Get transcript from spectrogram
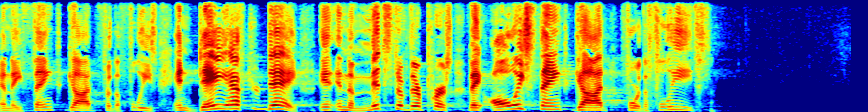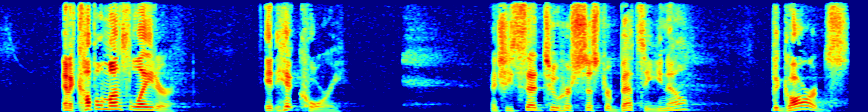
and they thanked God for the fleas. And day after day, in, in, the midst of their prayers, they always thanked God for the fleas. And a couple months later, it hit Corrie. And she said to her sister Betsy, You know, the guards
